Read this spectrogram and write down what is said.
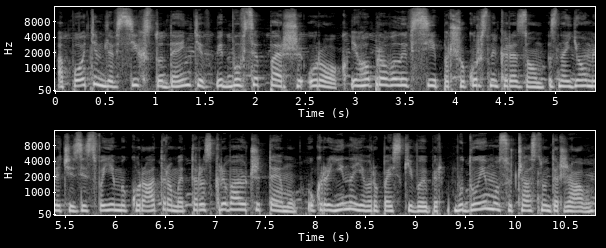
А потім для всіх студентів відбувся перший урок. Його провели всі першокурсники разом, знайомлячись зі своїми кураторами та розкриваючи тему Україна європейський вибір. Будуємо сучасну державу.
